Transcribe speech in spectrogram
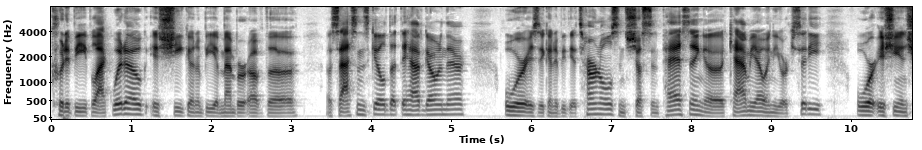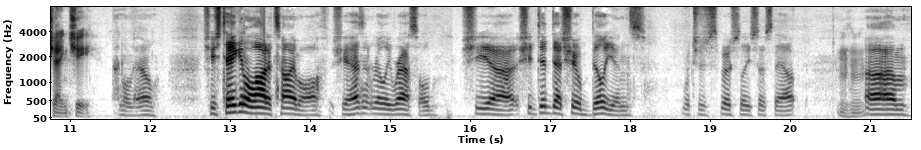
could it be Black Widow? Is she going to be a member of the Assassins Guild that they have going there, or is it going to be the Eternals and it's just in passing a cameo in New York City, or is she in Shang Chi? I don't know. She's taken a lot of time off. She hasn't really wrestled. She uh, she did that show Billions, which is supposedly just out. Mm-hmm. Um,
